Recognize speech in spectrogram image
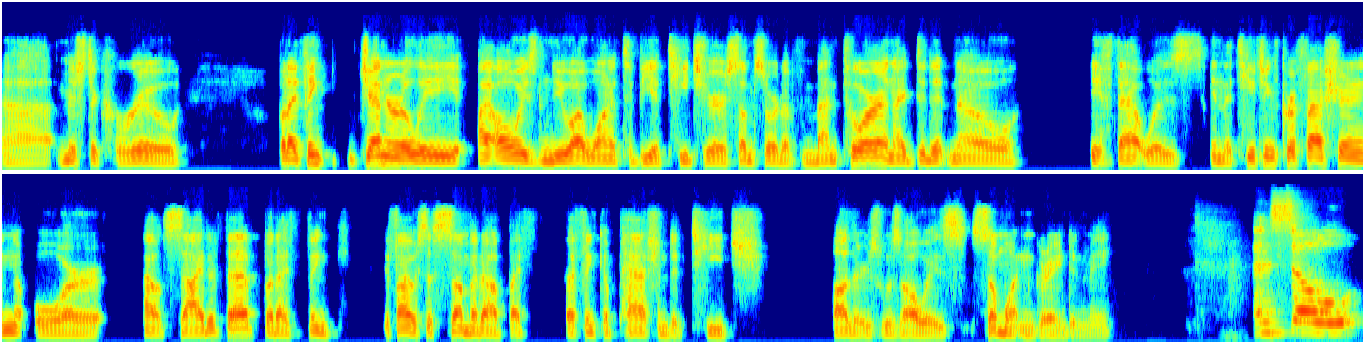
uh, Mr. Carew. But I think generally, I always knew I wanted to be a teacher or some sort of mentor, and I didn't know if that was in the teaching profession or outside of that. But I think if I was to sum it up, I I think a passion to teach others was always somewhat ingrained in me. And so,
